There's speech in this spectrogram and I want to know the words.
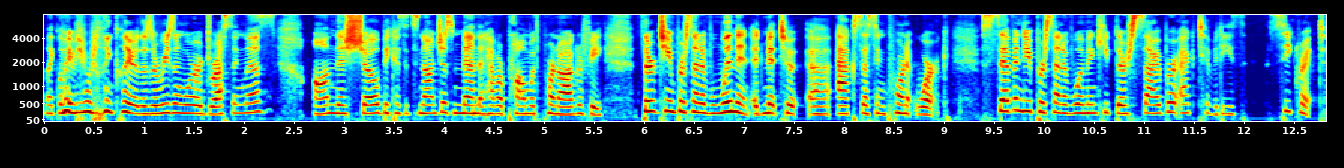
Like let me be really clear. There's a reason we're addressing this on this show because it's not just men that have a problem with pornography. 13% of women admit to uh, accessing porn at work. 70% of women keep their cyber activities secret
